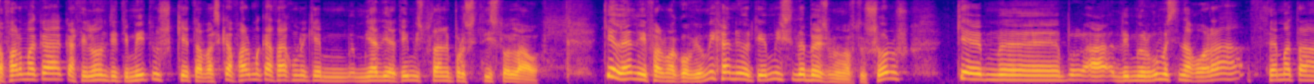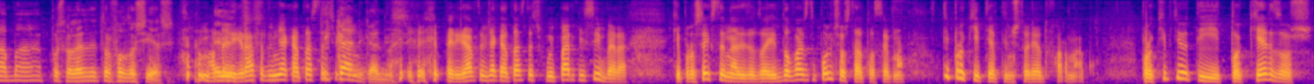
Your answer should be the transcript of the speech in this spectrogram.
τα φάρμακα καθυλώνουν τη τιμή τους και τα βασικά φάρμακα θα έχουν και μια διατίμηση που θα είναι προσιτή στο λαό. Και λένε οι φαρμακοβιομήχανοι ότι εμείς δεν παίζουμε με αυτούς τους όρους και δημιουργούμε στην αγορά θέματα, πώς το λένε, τροφοδοσίας. Μα περιγράφεται μια κατάσταση. Τι κάνει κανείς; περιγράφεται μια κατάσταση που υπάρχει σήμερα. Και προσέξτε να δείτε το, γιατί το βάζετε πολύ σωστά το θέμα. Τι προκύπτει από την ιστορία του φαρμάκου; προκύπτει ότι το κέρδος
